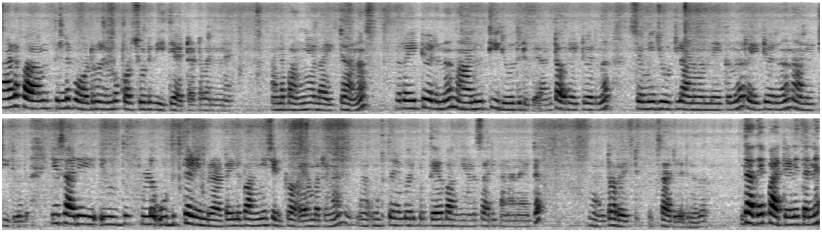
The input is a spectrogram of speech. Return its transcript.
താഴെ ഭാഗത്തിന്റെ ബോർഡർ വരുമ്പോൾ കുറച്ചുകൂടി വീതിയായിട്ടാട്ടോ വരുന്നത് നല്ല ഭംഗിയുള്ള ഐറ്റാണ്. റേറ്റ് വരുന്നത് നാനൂറ്റി ഇരുപത് രൂപയാണ് കേട്ടോ റേറ്റ് വരുന്നത് സെമി ജൂട്ടിലാണ് വന്നേക്കുന്നത്. റേറ്റ് വരുന്നത് നാനൂറ്റി ഇരുപത് ഈ സാരി ഇത് ഫുള്ള് ഉടുത്ത് കേട്ടോ ഇതിന്റെ ഭംഗി ശരിക്കും അറിയാൻ പറ്റണേ. ഉടുത്ത് കഴിയുമ്പോൾ ഒരു പ്രത്യേക ഭംഗിയാണ് സാരി കാണാനായിട്ട്. കേട്ടോ റേറ്റ് സാരി വരുന്നത്. ഇത് അതേ പാറ്റേണിൽ തന്നെ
